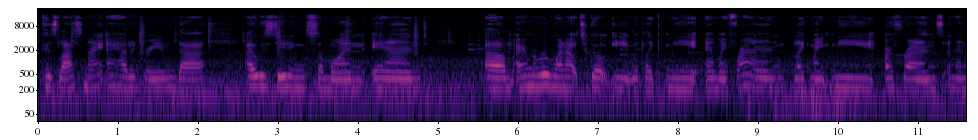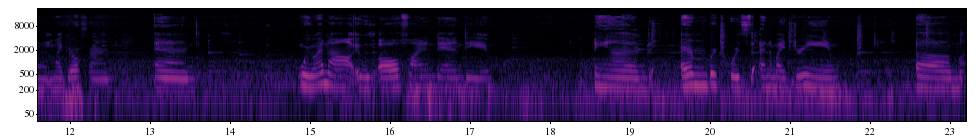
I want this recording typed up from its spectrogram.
because last night I had a dream that I was dating someone and um, I remember went out to go eat with like me and my friend, like my me, our friends, and then my girlfriend, and we went out. It was all fine and dandy, and I remember towards the end of my dream, um,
